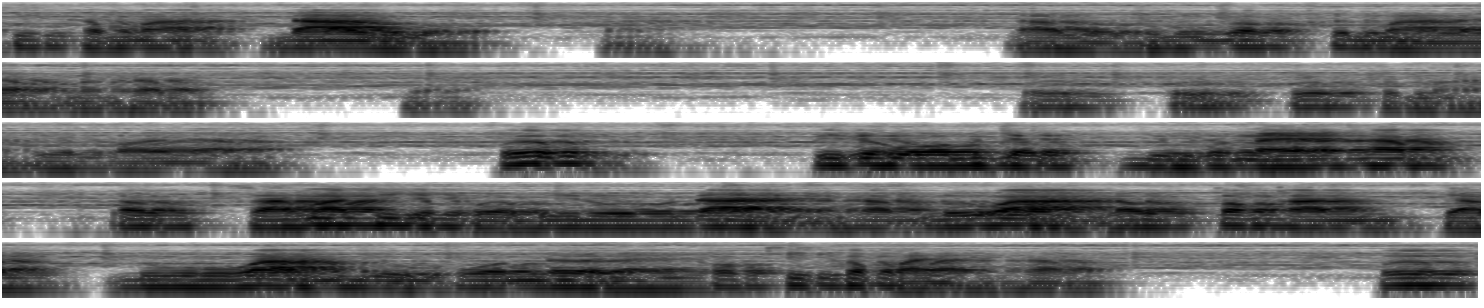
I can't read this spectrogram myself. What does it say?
คลิกคำว่าดาวน์โหลดดาวน์โหลดตรงนี้ก็ขึ้นมาแล้วนะครับเนี่ยปึ๊บปึ๊บปึ๊บขึ้นมาเรียบร้อยแล้วปึ๊บวิดีโอมันจะอยู่ตรงไหนนะครับ เราสามารถที่จะเปิดวิดีโอได้นะครับ หรือว่าเราต้องการอยากดูว่ามันอยู่โฟลเดอร์ไหนก็คลิกเข้าไปนะครับปึ๊บ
